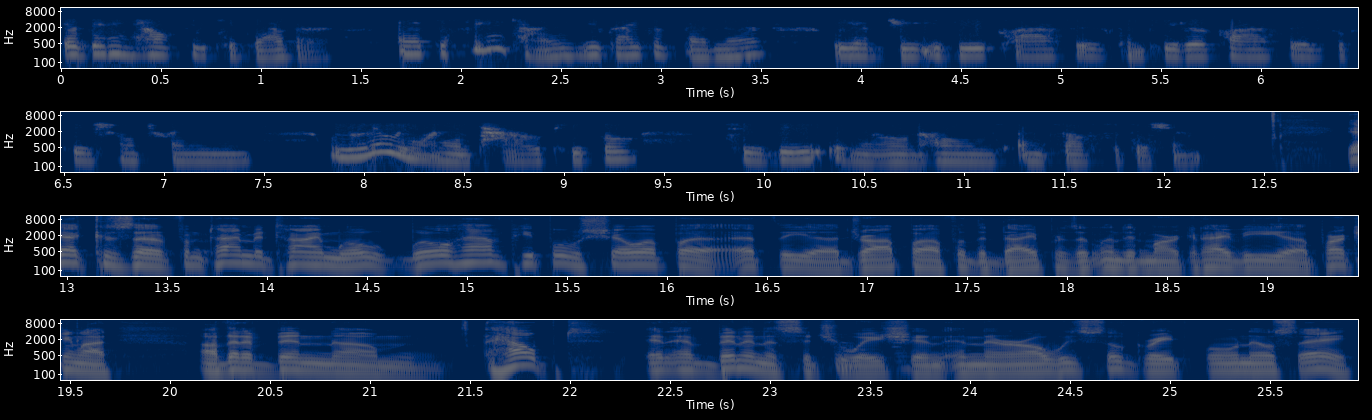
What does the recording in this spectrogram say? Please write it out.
They're getting healthy together. And at the same time, you guys have been there. We have GED classes, computer classes, vocational training. We really want to empower people to be in their own homes and self sufficient. Yeah, because uh, from time to time we'll we'll have people show up uh, at the uh, drop off of the diapers at Linden Market Hy-Vee uh, parking lot uh, that have been um, helped and have been in a situation, and they're always so grateful, and they'll say,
